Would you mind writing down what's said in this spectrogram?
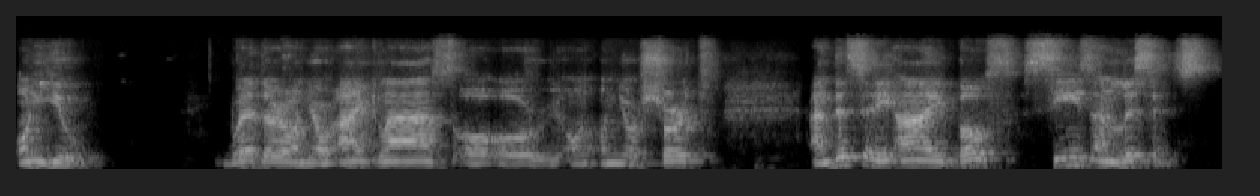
on you, whether on your eyeglass or, or on, on your shirt. And this AI both sees and listens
